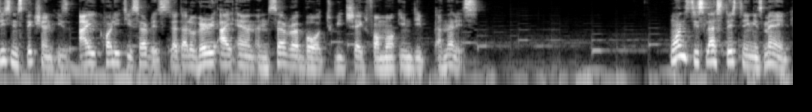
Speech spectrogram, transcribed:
This inspection is high-quality service that allow very high-end and server board to be checked for more in-depth analysis. Once this last testing is made,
